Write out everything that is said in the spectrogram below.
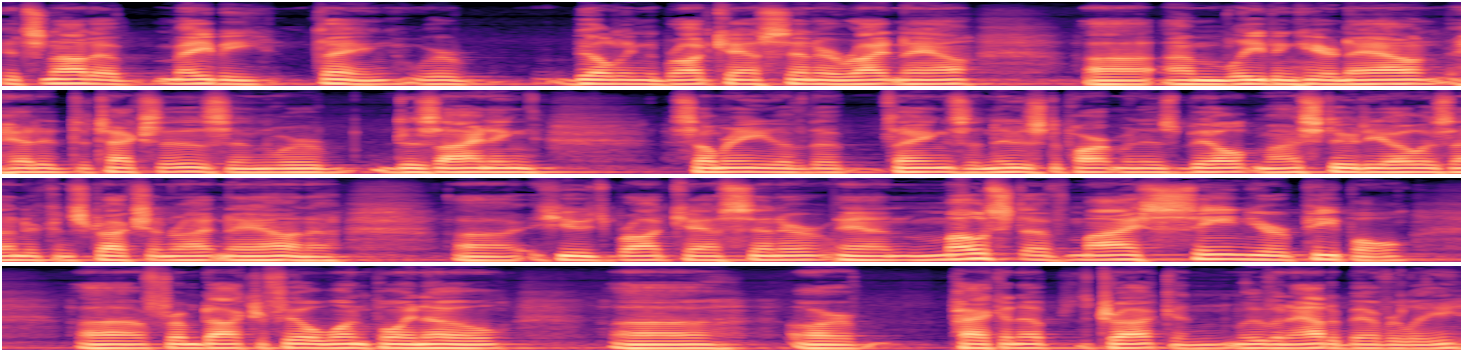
it's not a maybe thing. We're building the broadcast center right now. Uh, I'm leaving here now, headed to Texas, and we're designing so many of the things the news department has built. My studio is under construction right now and a, a huge broadcast center. And most of my senior people uh, from Dr. Phil 1.0 uh, are packing up the truck and moving out of Beverly,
